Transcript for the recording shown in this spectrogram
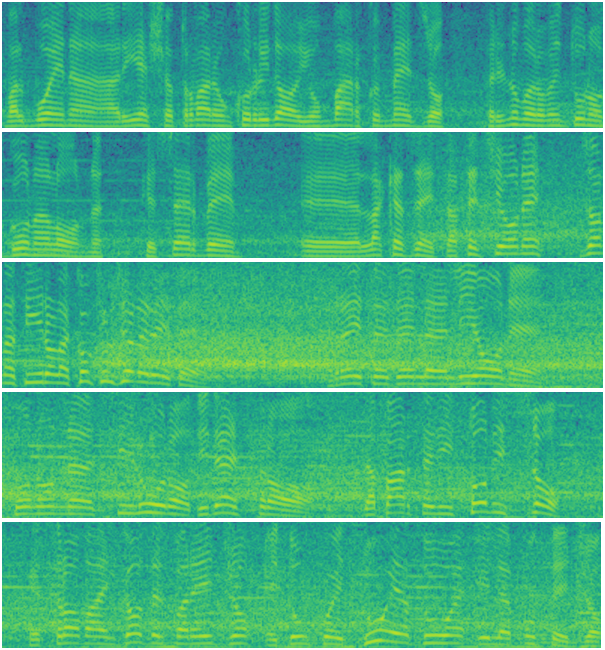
Valbuena riesce a trovare un corridoio un varco in mezzo per il numero 21 Gonalon che serve eh, la casetta. Attenzione zona tiro la conclusione rete. Rete del Lione con un siluro di destro da parte di Tolisso che trova il gol del pareggio e dunque 2 a 2 il punteggio.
